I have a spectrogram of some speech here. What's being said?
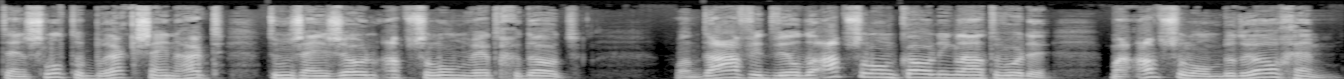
Ten slotte brak zijn hart toen zijn zoon Absalom werd gedood. Want David wilde Absalom koning laten worden, maar Absalom bedroog hem.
